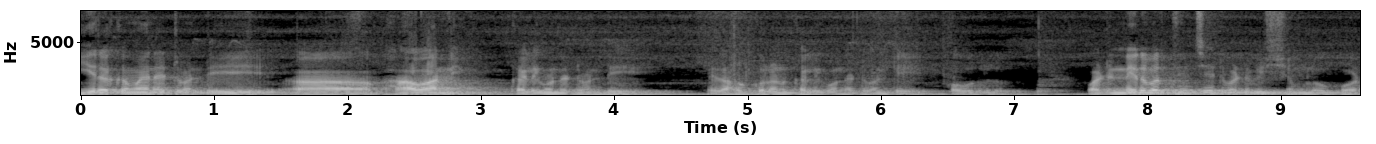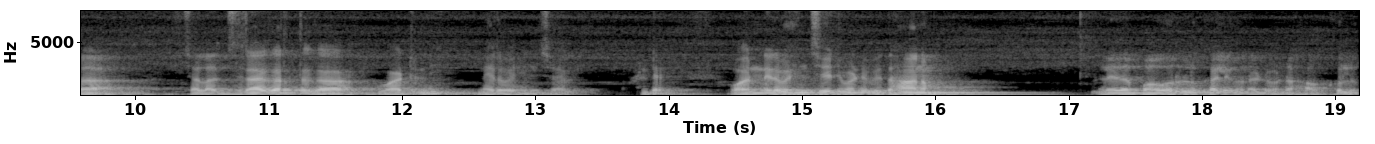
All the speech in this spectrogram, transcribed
ఈ రకమైనటువంటి భావాన్ని కలిగి ఉన్నటువంటి లేదా హక్కులను కలిగి ఉన్నటువంటి పౌరులు వాటిని నిర్వర్తించేటువంటి విషయంలో కూడా చాలా జాగ్రత్తగా వాటిని నిర్వహించాలి. అంటే వారు నిర్వహించేటువంటి విధానం లేదా పౌరులు కలిగి ఉన్నటువంటి హక్కులు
